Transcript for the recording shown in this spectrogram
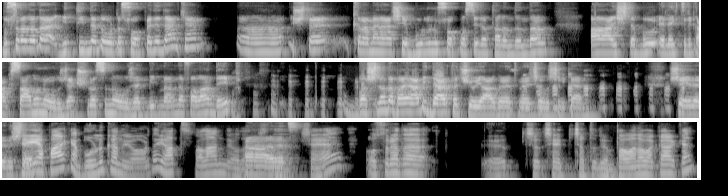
Bu sırada da gittiğinde de orada sohbet ederken aa, işte Kramer her şeye burnunu sokmasıyla tanındığından aa işte bu elektrik aksamı ne olacak, şurası ne olacak bilmem ne falan deyip başına da bayağı bir dert açıyor yardım etmeye çalışırken şeylerin Şey işte. yaparken burnu kanıyor orada yat falan diyorlar Aa işte evet. şeye. O sırada e, şey çatı diyorum tavana bakarken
